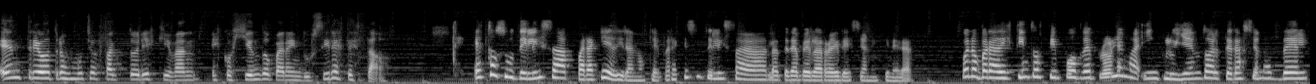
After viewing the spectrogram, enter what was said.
entre otros muchos factores que van escogiendo para inducir este estado. ¿Esto se utiliza para qué, dirán ustedes? ¿Para qué se utiliza la terapia de la regresión en general? Bueno, para distintos tipos de problemas, incluyendo alteraciones del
